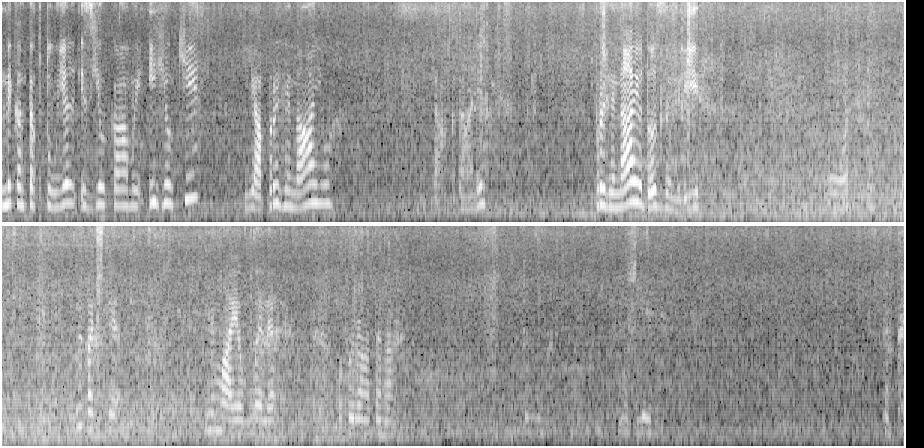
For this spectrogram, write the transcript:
не контактує із гілками. І гілки я пригинаю. Так, далі. Пригинаю до землі. От. Вибачте, немає в мене оператора. Тому можливо. Так.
